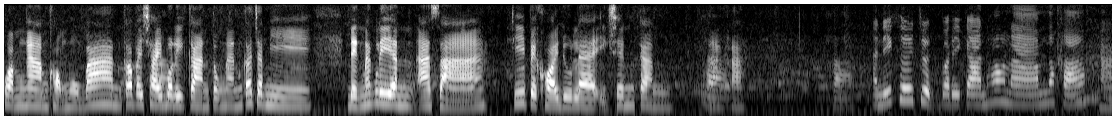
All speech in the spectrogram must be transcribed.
ความงามของหมู่บ้าน ก็ไปใช้บริการตรงนั้นก็จะมีเด็กนักเรียนอาสาที่ไปคอยดูแลอีกเช่นกันนะคะ ค่ะ อันนี้คือจุดบริการห้องน้ำนะคะ ค่ะ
